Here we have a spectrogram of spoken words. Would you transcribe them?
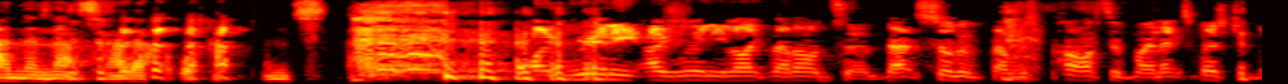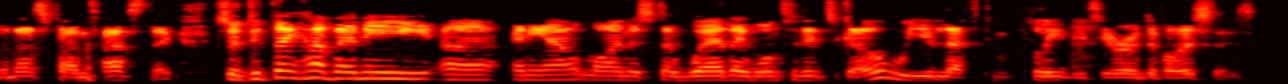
And then that's how that all happens. I really, I really like that answer. That sort of that was part of my next question, but that's fantastic. So, did they have any uh, any outline as to where they wanted it to go, or were you left completely to your own devices?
